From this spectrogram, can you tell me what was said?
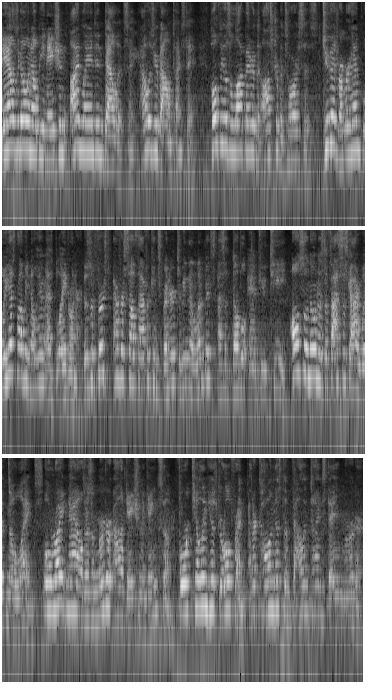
Hey, how's it going, LP Nation? I'm Landon Dowlitzing. How was your Valentine's Day? Hopefully it was a lot better than Oscar Pistorius's. Do you guys remember him? Well, you guys probably know him as Blade Runner. He was the first ever South African sprinter to be in the Olympics as a double amputee. Also known as the fastest guy with no legs. Well, right now, there's a murder allegation against him for killing his girlfriend, and they're calling this the Valentine's Day murder.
